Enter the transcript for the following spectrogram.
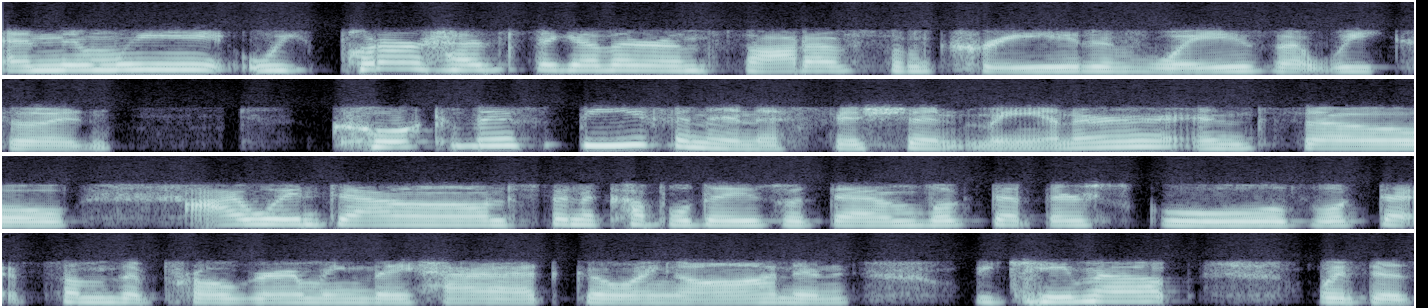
And then we, we put our heads together and thought of some creative ways that we could cook this beef in an efficient manner. And so I went down, spent a couple days with them, looked at their schools, looked at some of the programming they had going on, and we came up with this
